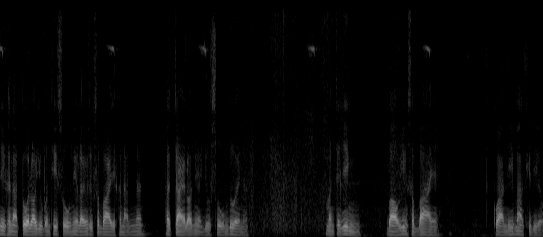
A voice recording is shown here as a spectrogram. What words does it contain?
นี่ขนาดตัวเราอยู่บนที่สูงเนี่ยเรารู้สึกสบายอย่างขนาดนั้น ถ้าใจเราเนี่ยอยู่สูงด้วยนะมันจะยิ่งเบายิ่งสบายกว่านี้มากทีเดียว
